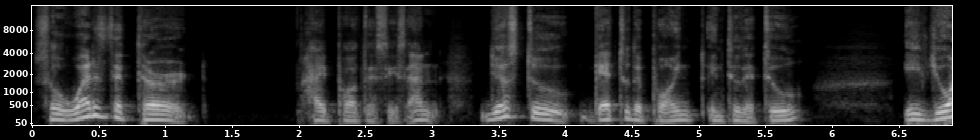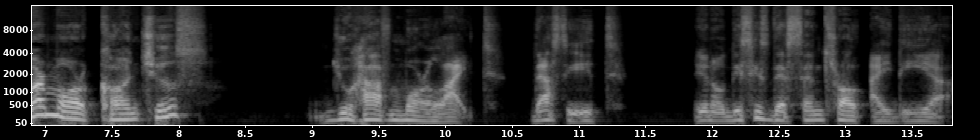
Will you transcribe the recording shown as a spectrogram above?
So what is the third hypothesis? And just to get to the point into the two, if you are more conscious, you have more light. That's it. You know, this is the central idea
